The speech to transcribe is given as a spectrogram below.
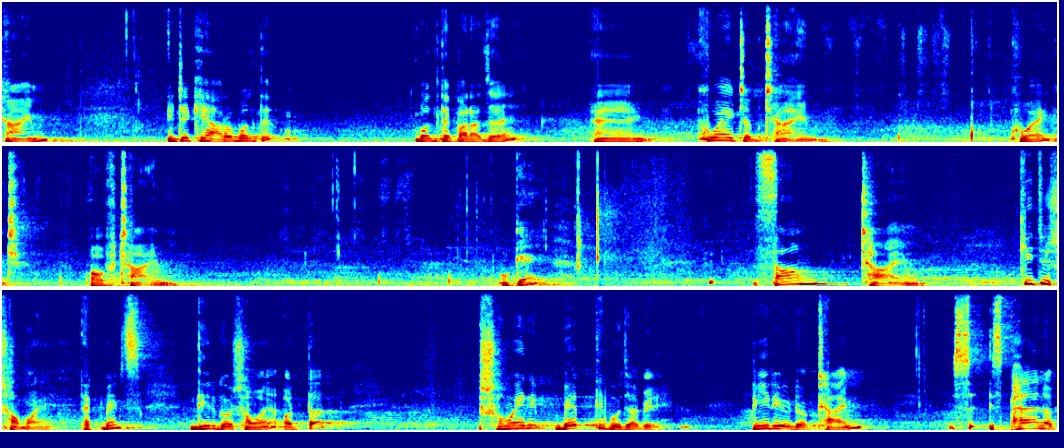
time এটাকে আরও বলতে বলতে পারা যায় quite of time quite of time. Okay some time কিছু সময় দ্যাট মিন্স দীর্ঘ সময়, অর্থাৎ সময়ের ব্যক্তি বোঝাবে। Period of time span of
